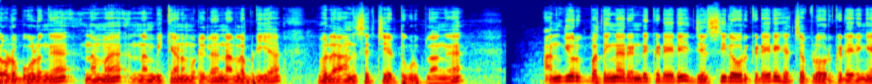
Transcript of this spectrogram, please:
தொடர்பு கொள்ளுங்க. நம்ம நம்பிக்கையான முறையில் நல்லபடியாக விலை அனுசரித்து எடுத்து கொடுக்கலாங்க. அந்தியூருக்கு பார்த்தீங்கன்னா ரெண்டு கிடேரி ஜெர்சியில் ஒரு கிடேரி ஹெச்எஃப்பில் ஒரு கிடேரிங்க.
